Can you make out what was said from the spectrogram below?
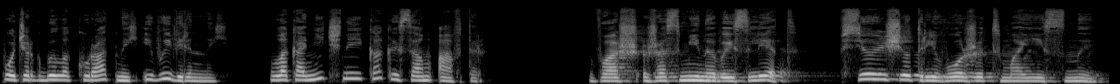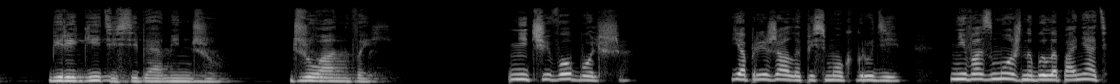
Почерк был аккуратный и выверенный, лаконичный, как и сам автор. «Ваш жасминовый след все еще тревожит мои сны. Берегите себя, Минджу. Джуан Вэй». Ничего больше. Я прижала письмо к груди. Невозможно было понять,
